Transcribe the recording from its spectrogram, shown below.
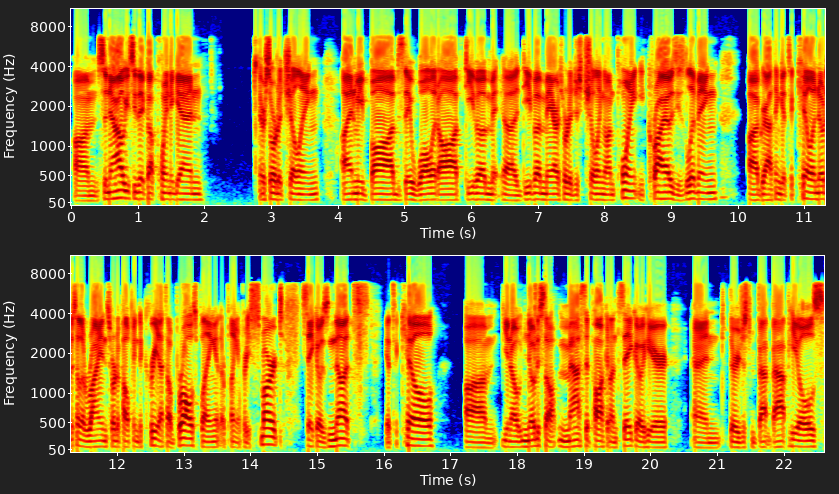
Um, so now you see they've got point again. They're sort of chilling. Uh, enemy bobs. They wall it off. D.Va, uh, Mei are sort of just chilling on point. He cryos. He's living. Uh, Grathen gets a kill. And notice how the Rein's sort of helping to create. That's how Brawl's playing it. They're playing it pretty smart. Seiko's nuts. Gets a kill. Um, you know, notice the massive pocket on Seiko here and they're just bat, bat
